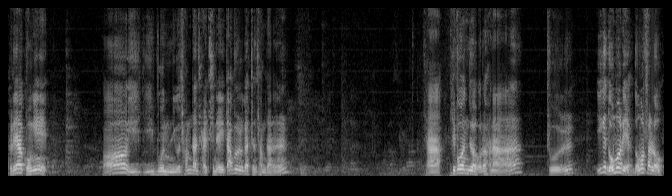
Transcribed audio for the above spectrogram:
그래야 공이, 어, 이, 이분, 이거 3단 잘 치네. 이 더블 같은 3단을. 자, 기본적으로 하나, 둘, 이게 normal이에요. normal follow.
